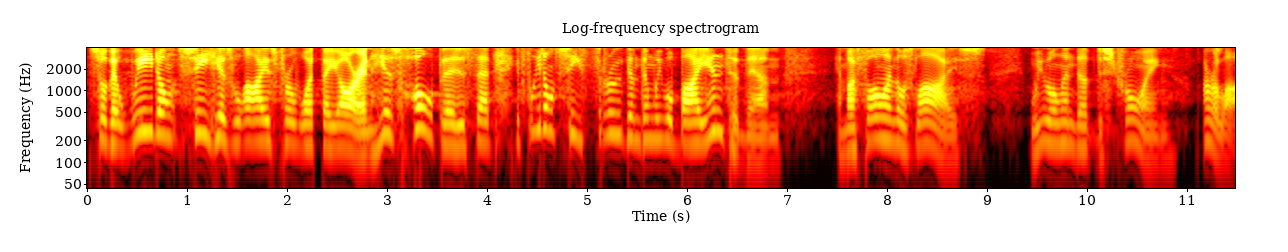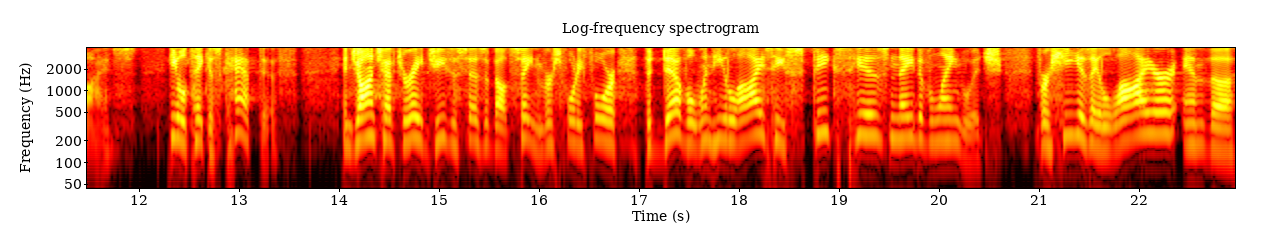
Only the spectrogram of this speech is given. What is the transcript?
so that we don't see his lies for what they are. And his hope is that if we don't see through them, then we will buy into them. And by following those lies, we will end up destroying our lives. He will take us captive. In John chapter 8, Jesus says about Satan, verse 44 the devil, when he lies, he speaks his native language, for he is a liar and the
